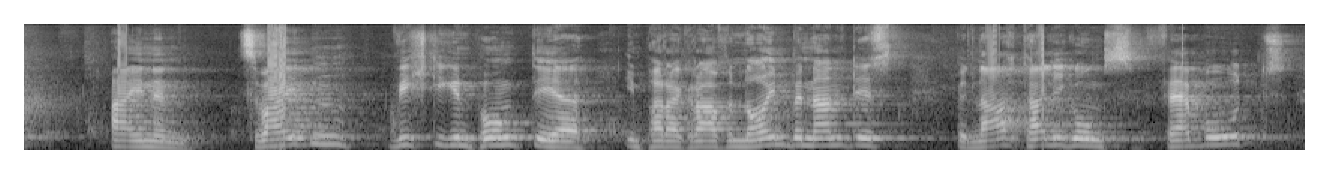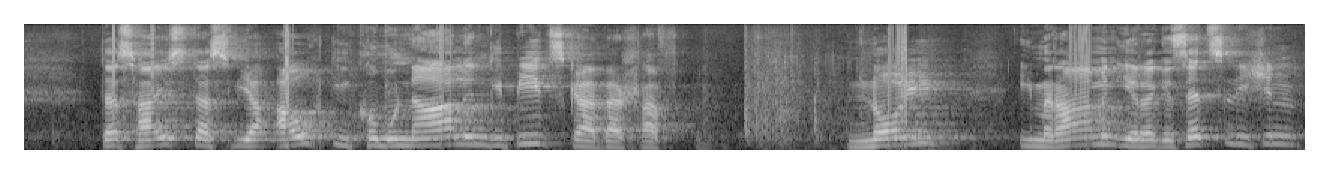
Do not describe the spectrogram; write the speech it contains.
einen zweiten wichtigen Punkt, der in § 9 benannt ist, Benachteiligungsverbot. Das heißt, dass wir auch die kommunalen Gebietskörperschaften neu im Rahmen ihrer gesetzlichen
